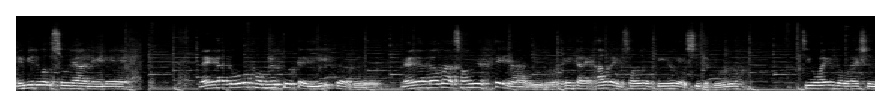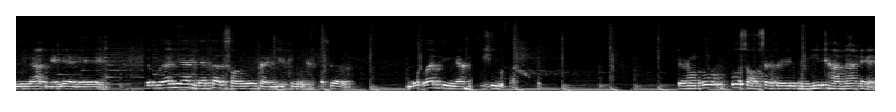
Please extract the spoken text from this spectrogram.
မိမိတို့အစိုးရအနေနဲ့နိုင်ငံတော်ကွန်မြူတိုတဲ့ရေးအတွက်ကိုနိုင်ငံတော်ကဆောင်ရွက်တင်တာတွေကိုအတိုင်းအားဖြင့်ဆောင်ရွက်ပေးရရှိတယ်လို့ဒီဝိုင်းလုပ်ငန်းရှင်များအနေနဲ့လည်းလုပ်ငန်းများလက်သက်ဆောင်ရွက်နိုင်ရေးတို့အတွက်လိုအပ်တဲ့များရှိပါကျွန်တော်တို့ပို့ဆောင်ဆက်သွယ်ရေးဝန်ကြီးဌာနနဲ့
